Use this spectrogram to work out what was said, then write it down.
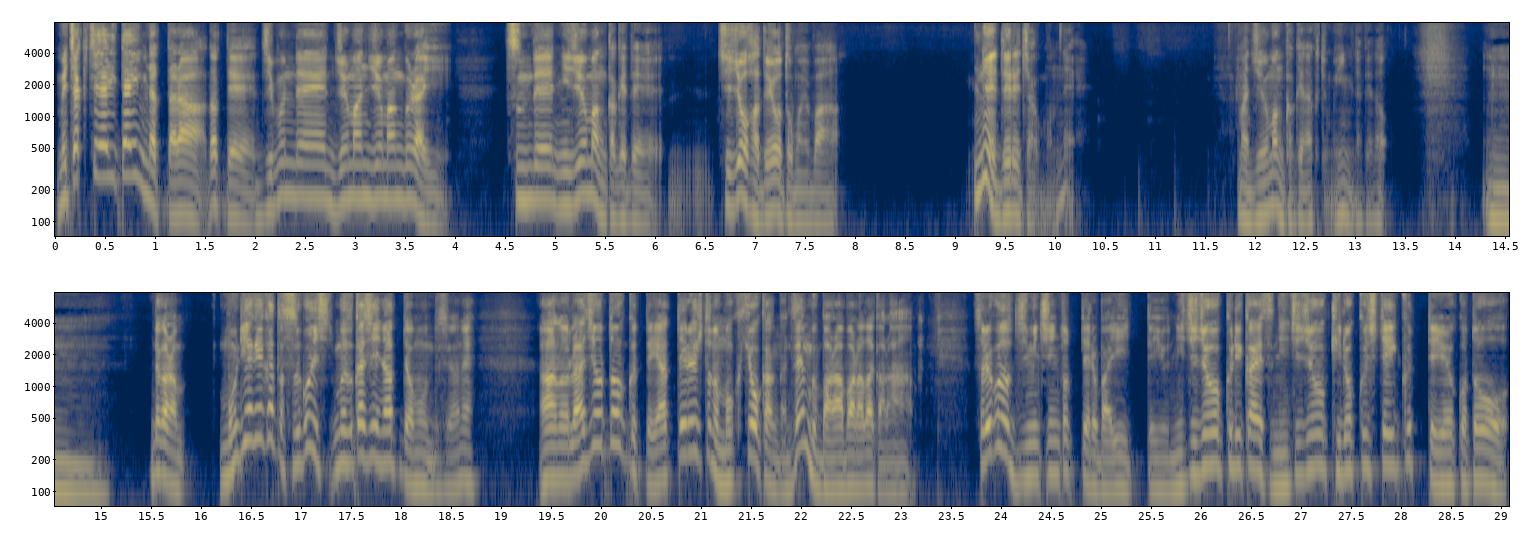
めちゃくちゃやりたいんだったら、だって自分で10万10万ぐらい積んで20万かけて地上波出ようと思えば、ね出れちゃうもんね。まあ10万かけなくてもいいんだけど。うーん。だから、盛り上げ方すごい難しいなって思うんですよね。あの、ラジオトークってやってる人の目標感が全部バラバラだから、それこそ地道に撮ってればいいっていう日常を繰り返す日常を記録していくっていうことを、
